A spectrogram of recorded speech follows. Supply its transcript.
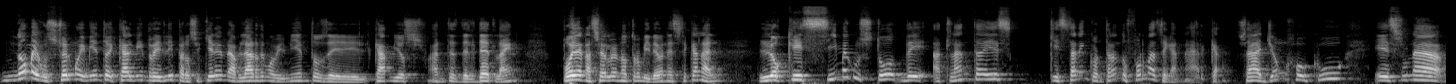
no me gustó el movimiento de Calvin Ridley, pero si quieren hablar de movimientos de cambios antes del deadline, pueden hacerlo en otro video en este canal. Lo que sí me gustó de Atlanta es que están encontrando formas de ganar. O sea, John Hoku es una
